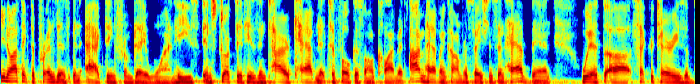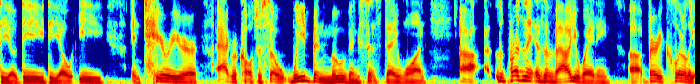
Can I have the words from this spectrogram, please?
You know, I think the president's been acting from day one. He's instructed his entire cabinet to focus on climate. I'm having conversations and have been with uh, secretaries of DOD, DOE, Interior, Agriculture. So we've been moving since day one uh, the president is evaluating uh, very clearly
